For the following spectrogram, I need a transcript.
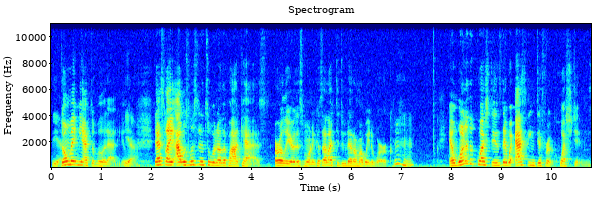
Yeah. Don't make me have to pull it out of you. Yeah. That's like I was listening to another podcast earlier this morning because I like to do that on my way to work. Mm-hmm. And one of the questions, they were asking different questions.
